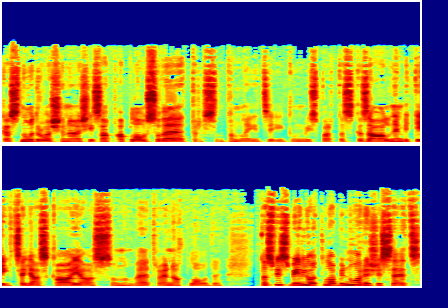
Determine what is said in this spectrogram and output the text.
kas nodrošināja šīs ap aplausu vētras un tam līdzīgi, un vispār tas, ka zāle nemitīgi ceļās kājās un vētraini aplaudē. Tas viss bija ļoti labi norežisēts,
